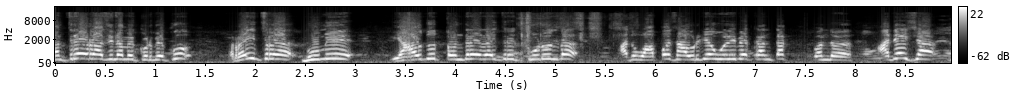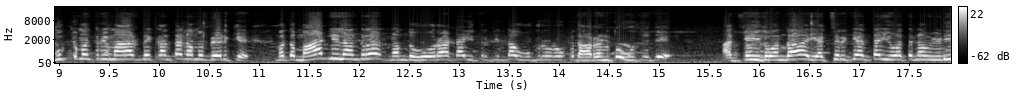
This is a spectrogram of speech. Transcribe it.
ಮಂತ್ರಿ ಅವ್ರು ರಾಜೀನಾಮೆ ಕೊಡ್ಬೇಕು. ರೈತರ ಭೂಮಿ ಯಾವ್ದು ತೊಂದರೆ ರೈತರಿಗೆ ಕೊಡುಲ್ದ, ಅದು ವಾಪಸ್ ಅವ್ರಿಗೆ ಉಳಿಬೇಕಂತ ಒಂದು ಆದೇಶ ಮುಖ್ಯಮಂತ್ರಿ ಮಾಡ್ಬೇಕಂತ ನಮ್ಮ ಬೇಡಿಕೆ. ಮತ್ತೆ ಮಾಡ್ಲಿಲ್ಲ ಅಂದ್ರೆ ನಮ್ದು ಹೋರಾಟ ಇದ್ರಕ್ಕಿಂತ ಉಗ್ರ ರೂಪ ಧಾರಣ ತಗೋತಿದೆ ಅದಕ್ಕೆ ಇದು ಒಂದ ಎಚ್ಚರಿಕೆ ಅಂತ ಇವತ್ತು ನಾವು ಇಡೀ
